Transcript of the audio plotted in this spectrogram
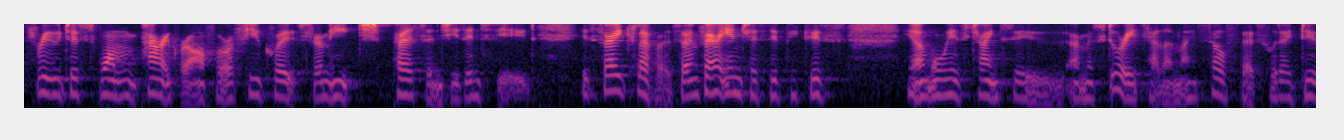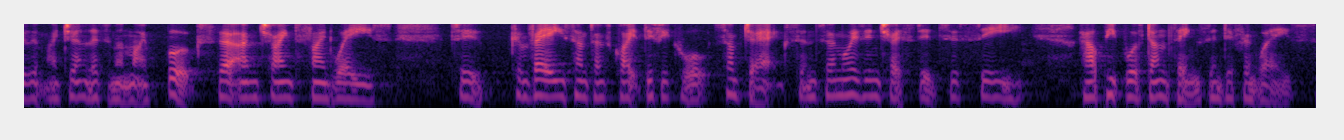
through just one paragraph or a few quotes from each person she's interviewed it's very clever. So i'm very interested because you know i'm always trying to i'm a storyteller myself. That's what i do in my journalism and my books that i'm trying to find ways to convey sometimes quite difficult subjects. And so i'm always interested to see how people have done things in different ways.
